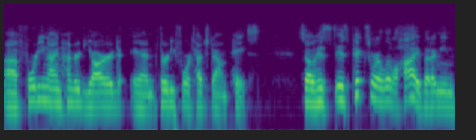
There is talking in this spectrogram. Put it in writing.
uh, 4,900 yard and 34 touchdown pace. So his his picks were a little high, but I mean,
